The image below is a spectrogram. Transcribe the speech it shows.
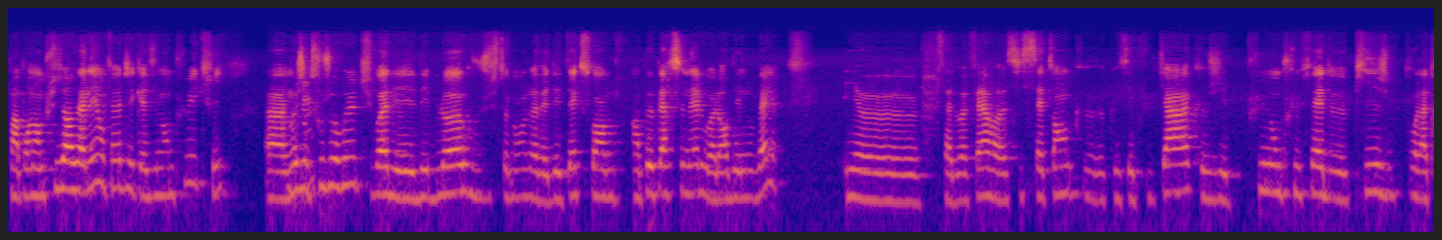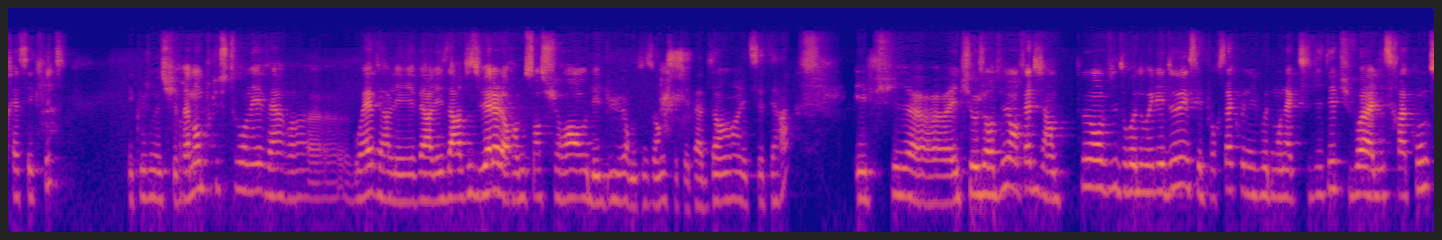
pendant plusieurs années, en fait, j'ai quasiment plus écrit. Euh, moi, j'ai mhm. toujours eu, tu vois, des, des blogs où justement j'avais des textes soit un, peu personnels ou alors des nouvelles. Et ça doit faire 6-7 ans que, que c'est plus le cas, que j'ai plus non plus fait de pige pour la presse écrite. Et que je me suis vraiment plus tournée vers, ouais, vers, les, vers les arts visuels, alors en me censurant au début, en me disant que c'était pas bien, etc. Et puis, et puis aujourd'hui, en fait, j'ai un peu envie de renouer les deux, et c'est pour ça qu'au niveau de mon activité, tu vois, Alice raconte,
